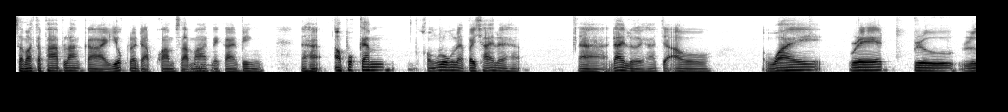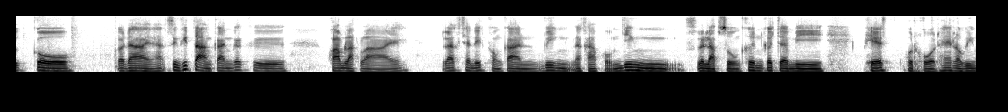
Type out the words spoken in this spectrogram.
สมรรถภาพร่างกาย ยกระดับความสามารถในการวิ่งนะฮะเอาโปรแกรมของลุงเนี่ยไปใช้เลยครับอ่าได้เลยฮะจะเอา white red blue หรือ gold ก็ได้นะฮะสิ่งที่ต่างกันก็คือความหลากหลายและชนิดของการวิ่งนะครับผมยิ่งระดับสูงขึ้นก็จะมีเพสโหดๆให้เราวิ่ง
